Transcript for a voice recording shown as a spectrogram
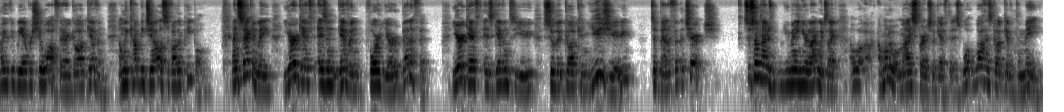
how could we ever show off? They're God given. And we can't be jealous of other people. And secondly, your gift isn't given for your benefit. Your gift is given to you so that God can use you to benefit the church. So sometimes you may hear language like, oh, I wonder what my spiritual gift is. What, what has God given to me?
